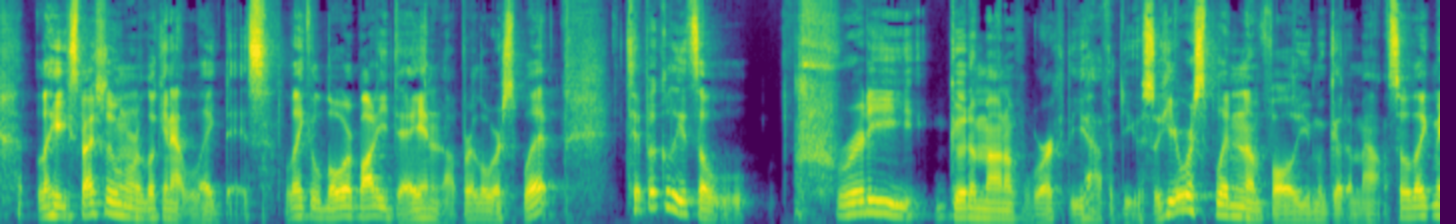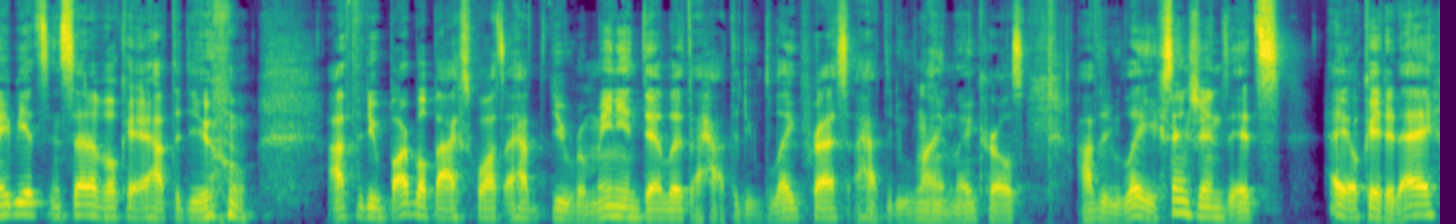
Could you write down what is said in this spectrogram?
like especially when we're looking at leg days like a lower body day and an upper lower split typically it's a pretty good amount of work that you have to do. So here we're splitting a volume a good amount. So like maybe it's instead of okay, I have to do I have to do barbell back squats, I have to do Romanian deadlift, I have to do leg press, I have to do lying leg curls, I have to do leg extensions. It's hey, okay, today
